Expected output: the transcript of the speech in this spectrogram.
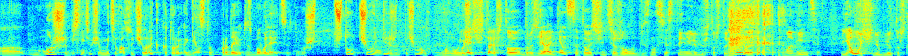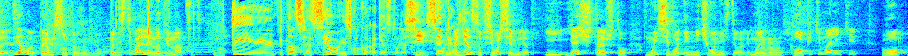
А можешь объяснить вообще мотивацию человека, который агентство продает, избавляется от него? Что, чего он движет? Почему он Ну, хочет- я считаю, что, друзья, агентство – это очень тяжелый бизнес. Если ты не любишь то, что делаешь в моменте, я очень люблю то, что я делаю, прям супер люблю, по десятибалльной на 12. Ну, ты 15 лет SEO, и сколько агентству лет? 7. 7 лет. Агентству всего 7 лет. И я считаю, что мы сегодня ничего не сделали. Мы клопики маленькие. Вот.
